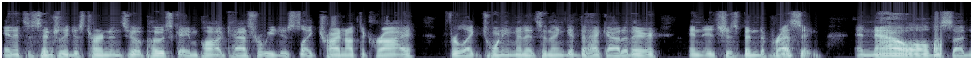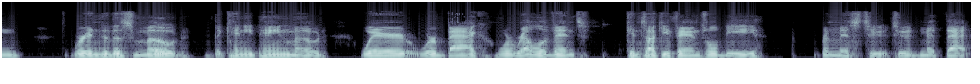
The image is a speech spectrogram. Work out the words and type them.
and it's essentially just turned into a post game podcast where we just like try not to cry for like 20 minutes and then get the heck out of there. And it's just been depressing. And now all of a sudden we're into this mode, the Kenny Payne mode, where we're back, we're relevant. Kentucky fans will be remiss to to admit that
